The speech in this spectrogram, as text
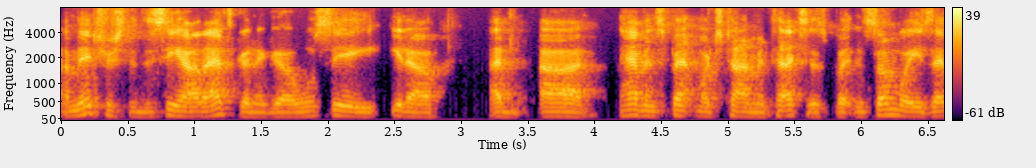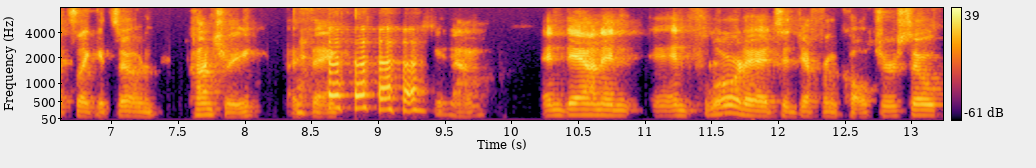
I'm interested to see how that's going to go. We'll see. You know, I uh, haven't spent much time in Texas, but in some ways, that's like its own country. I think. you know, and down in in Florida, it's a different culture. So,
